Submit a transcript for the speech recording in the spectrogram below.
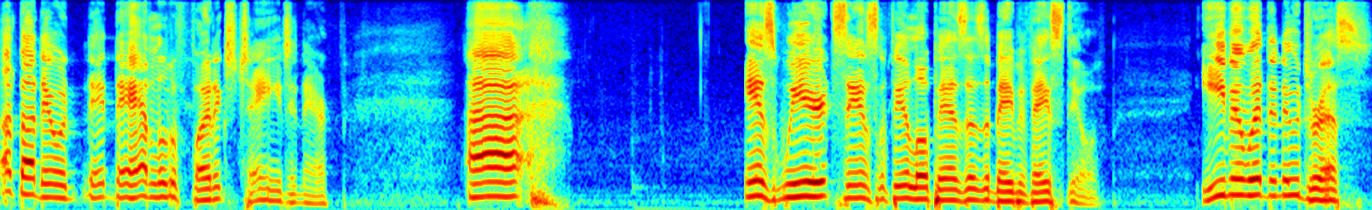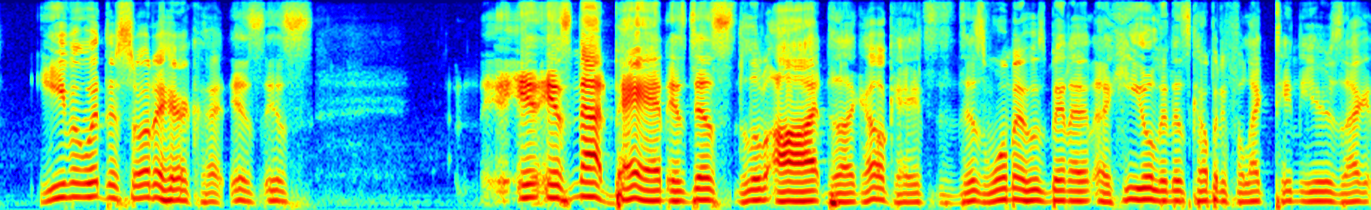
I thought they were they, they had a little fun exchange in there. Uh it's weird seeing Sophia Lopez as a babyface still, even with the new dress, even with the shorter haircut. Is is it, it's not bad. It's just a little odd. Like, okay, this woman who's been a, a heel in this company for like ten years. I, you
